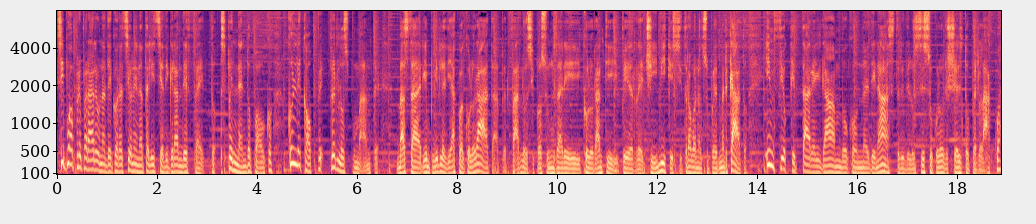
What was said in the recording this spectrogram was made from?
Si può preparare una decorazione natalizia di grande effetto, spendendo poco, con le coppe per lo spumante. Basta riempirle di acqua colorata, per farlo si possono usare i coloranti per cibi che si trovano al supermercato, infiocchettare il gambo con dei nastri dello stesso colore scelto per l'acqua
